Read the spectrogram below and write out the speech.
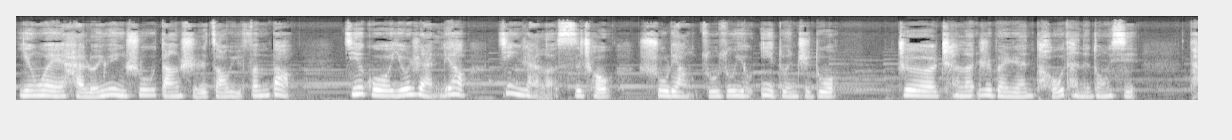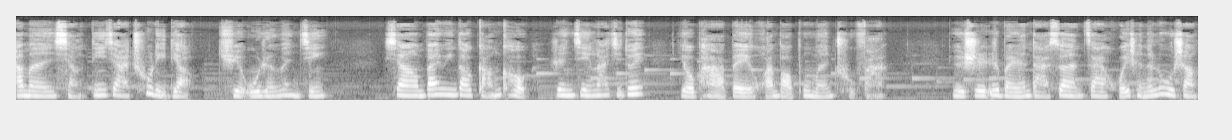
因为海轮运输当时遭遇风暴，结果有染料。浸染了丝绸，数量足足有一吨之多，这成了日本人头疼的东西。他们想低价处理掉，却无人问津；想搬运到港口扔进垃圾堆，又怕被环保部门处罚。于是日本人打算在回程的路上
